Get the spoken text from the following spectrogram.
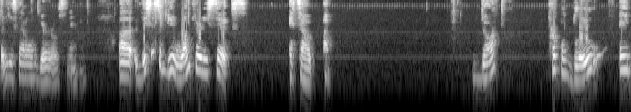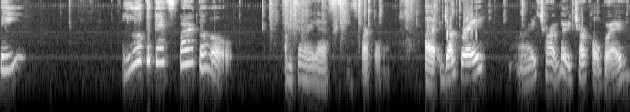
But he's got all girls now. Uh, this is a beautiful 136. It's a, a dark purple blue AB. Look at that sparkle. I'm sorry, yes, sparkle. Uh, dark gray, uh, char very charcoal gray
